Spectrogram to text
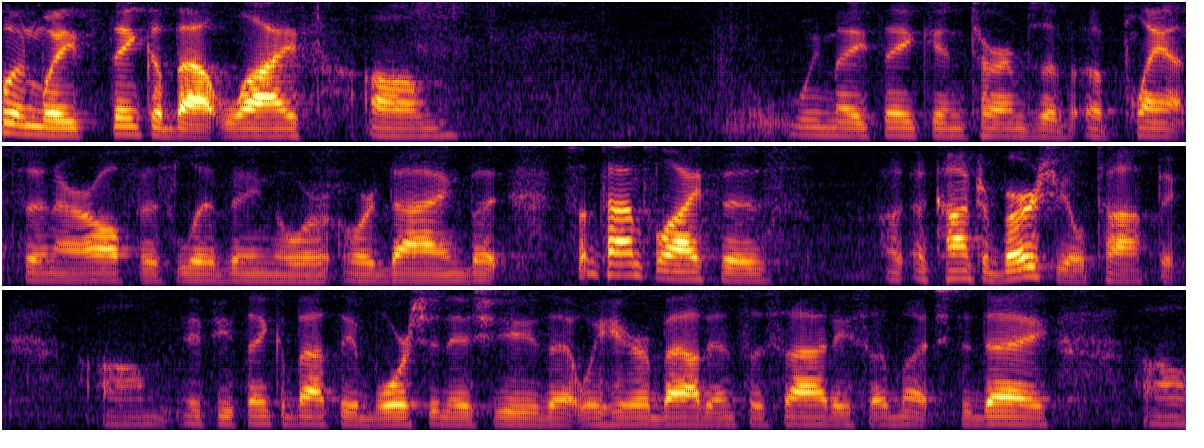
when we think about life, um, we may think in terms of, of, plants in our office living or, or dying, but sometimes life is a, a controversial topic. Um, if you think about the abortion issue that we hear about in society so much today, uh,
